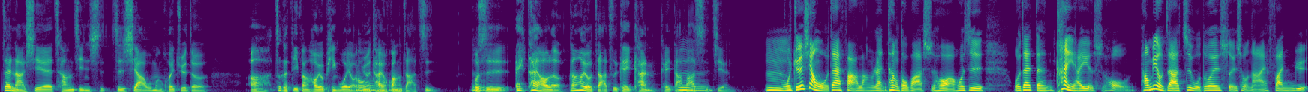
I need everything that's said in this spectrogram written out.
在哪些场景是之下，我们会觉得啊，这个地方好有品味哦，因为它有放杂志，或是哎太好了，刚好有杂志可以看，可以打发时间。嗯，我觉得像我在发廊染烫头发的时候啊，或是我在等看牙医的时候，旁边有杂志，我都会随手拿来翻阅。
